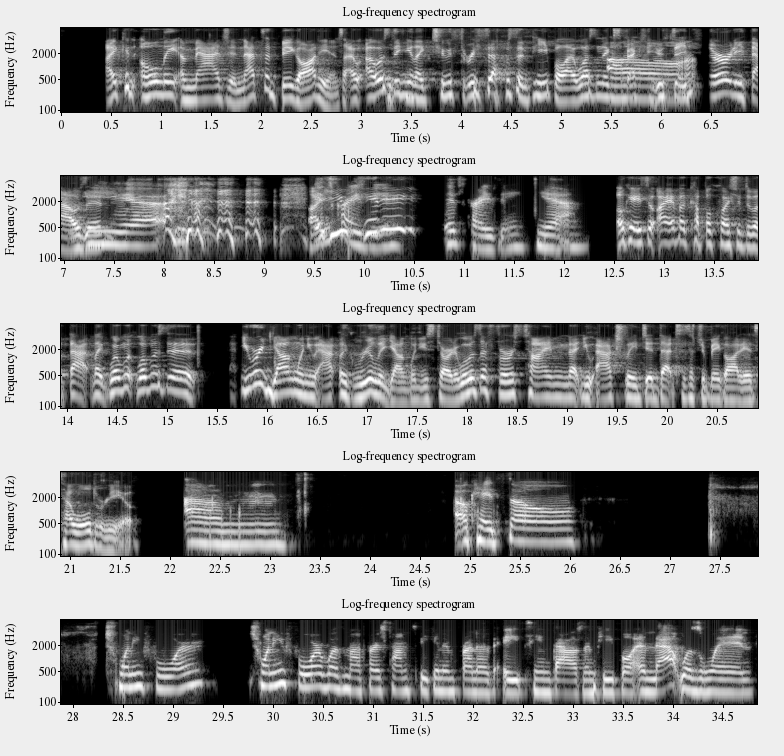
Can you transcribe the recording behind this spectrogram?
I can only imagine. That's a big audience. I, I was thinking like two, three thousand people. I wasn't expecting uh, you to say thirty thousand. Yeah. Are you crazy. kidding? It's crazy. Yeah. Okay, so I have a couple questions about that. Like, when when was the you were young when you act like really young when you started. What was the first time that you actually did that to such a big audience? How old were you? Um. Okay, so twenty four. 24 was my first time speaking in front of 18,000 people. And that was when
